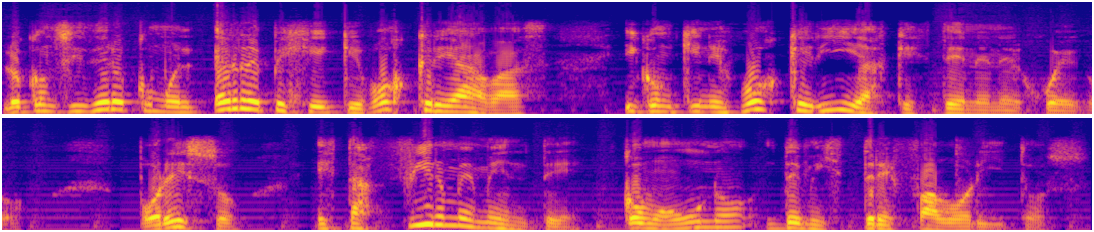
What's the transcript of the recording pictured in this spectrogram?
lo considero como el RPG que vos creabas y con quienes vos querías que estén en el juego. Por eso está firmemente como uno de mis tres favoritos.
